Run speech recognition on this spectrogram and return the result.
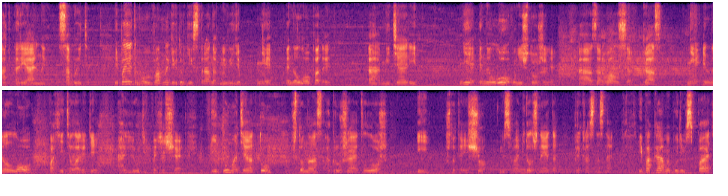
от реальных событий. И поэтому во многих других странах мы видим не НЛО падает, а метеорит. Не НЛО уничтожили, а взорвался газ. Не НЛО похитила людей, а люди похищают. И думайте о том, что нас окружает ложь и что-то еще, мы с вами должны это прекрасно знать. И пока мы будем спать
